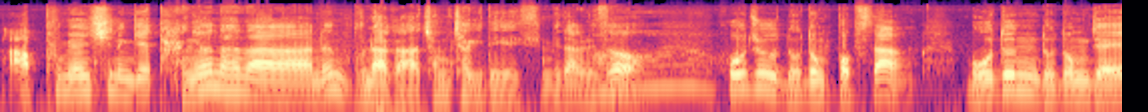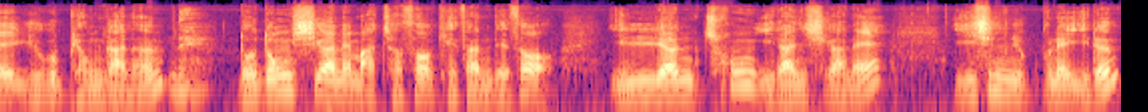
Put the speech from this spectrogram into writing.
아프면 쉬는 게 당연하다는 문화가 정착이 되어 있습니다. 그래서 아, 호주 노동법상 모든 노동자의 유급 병가는 네. 노동 시간에 맞춰서 계산돼서 1년 총 일한 시간에 26분의 1은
